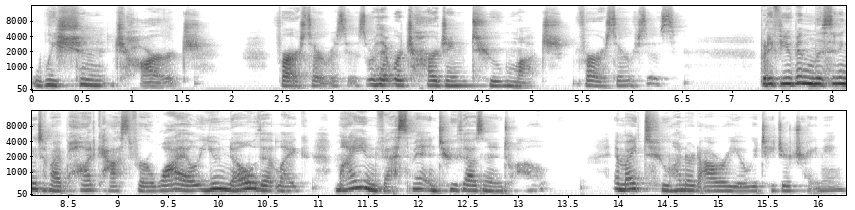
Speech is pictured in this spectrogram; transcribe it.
we shouldn't charge for our services or that we're charging too much for our services. But if you've been listening to my podcast for a while, you know that like my investment in 2012 and my 200 hour yoga teacher training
